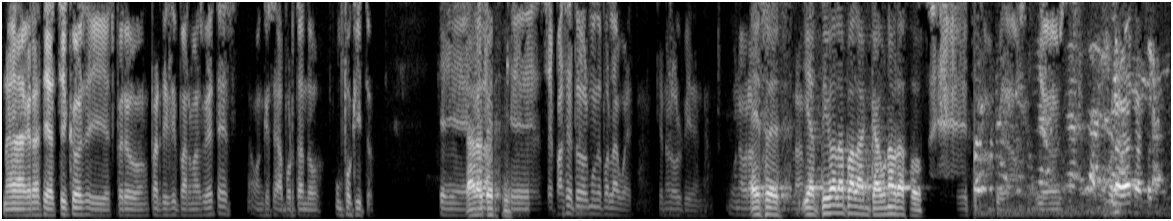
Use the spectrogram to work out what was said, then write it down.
Nada, gracias, chicos, y espero participar más veces, aunque sea aportando un poquito. Que, claro nada, que sí. que se pase todo el mundo por la web, que no lo olviden. Un abrazo. Eso es. Y activa la palanca. Un abrazo. Sí, chao. Adiós. Un abrazo, Antonio.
